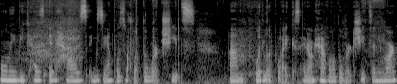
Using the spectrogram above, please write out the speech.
only because it has examples of what the worksheets um, would look like because I don't have all the worksheets anymore.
